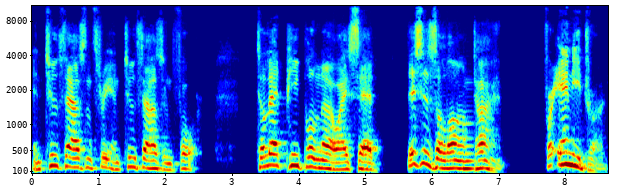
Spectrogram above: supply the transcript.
in 2003 and 2004, to let people know, I said, this is a long time. For any drug,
